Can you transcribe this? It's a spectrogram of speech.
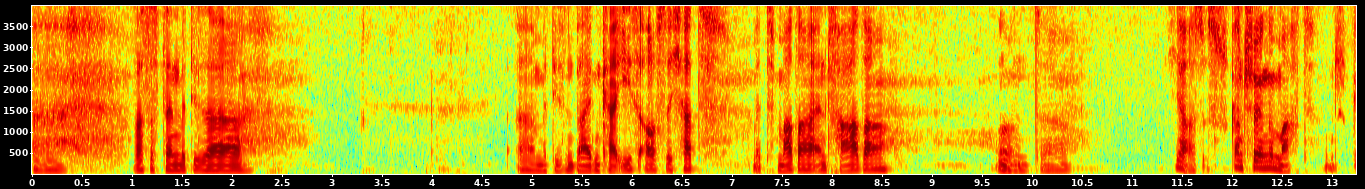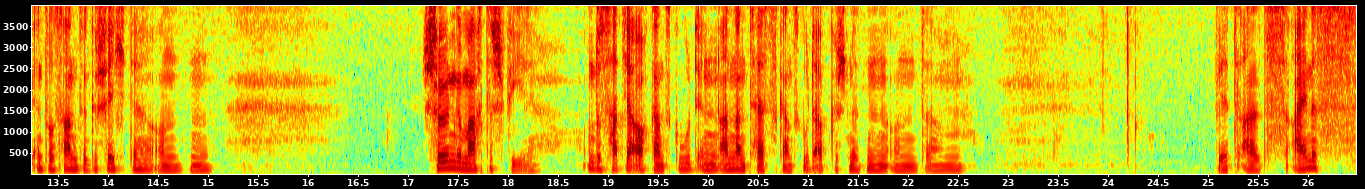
äh, was es denn mit dieser äh, mit diesen beiden KIs auf sich hat, mit Mother and Father. Mhm. Und äh, ja, es ist ganz schön gemacht. Eine interessante Geschichte und ein schön gemachtes Spiel. Und es hat ja auch ganz gut in anderen Tests ganz gut abgeschnitten und ähm, wird als eines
